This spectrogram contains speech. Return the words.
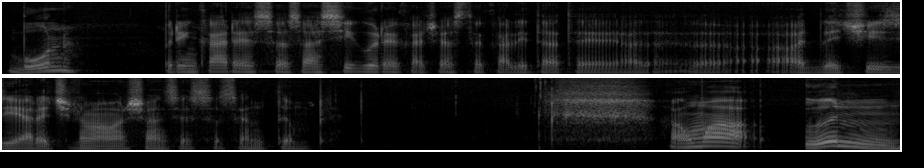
bun prin care să se asigure că această calitate a, a deciziei are cele mai mari șanse să se întâmple. Acum, în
